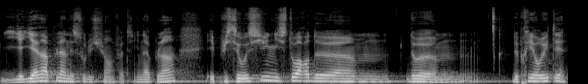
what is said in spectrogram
il y, en a plein des solutions en fait, il y en a plein. Et puis c'est aussi une histoire de euh, de, euh, de priorité.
